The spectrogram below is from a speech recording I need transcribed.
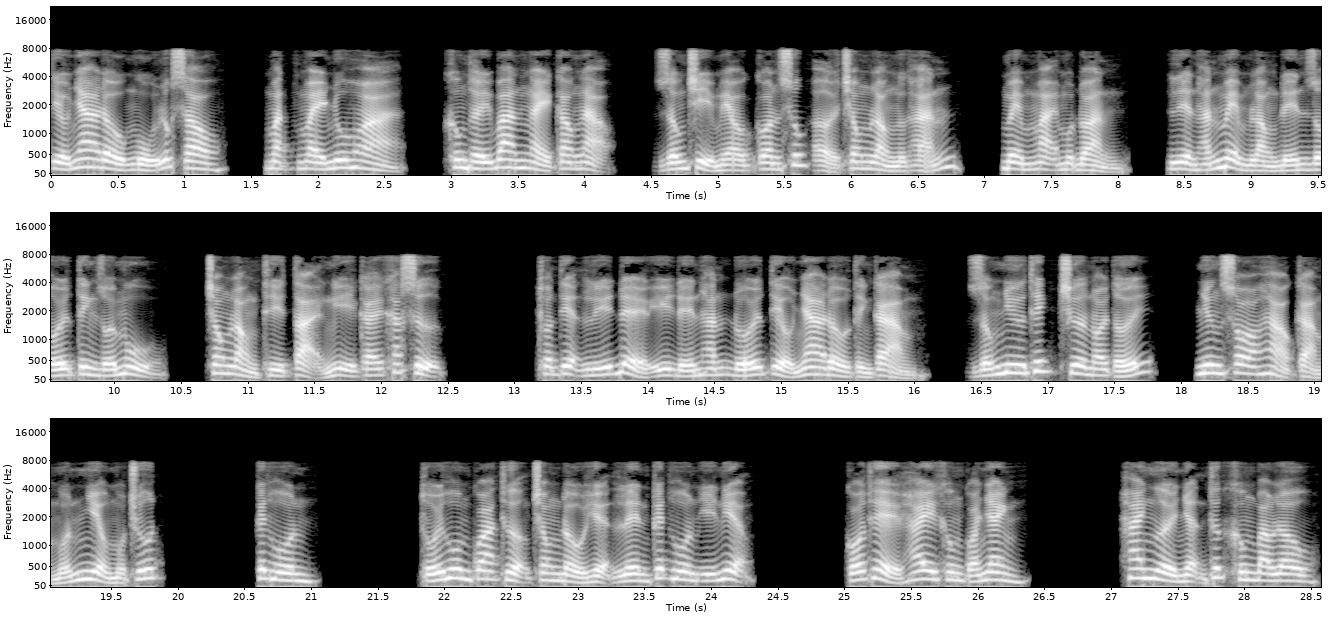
Tiểu nha đầu ngủ lúc sau, mặt mày nhu hòa, không thấy ban ngày cao ngạo, giống chỉ mèo con xúc ở trong lòng ngực hắn, mềm mại một đoàn, liền hắn mềm lòng đến rối tinh rối mù, trong lòng thì tại nghĩ cái khác sự. Thuận tiện lý để ý đến hắn đối tiểu nha đầu tình cảm, giống như thích chưa nói tới, nhưng so hảo cảm muốn nhiều một chút. Kết hôn. Tối hôm qua thượng trong đầu hiện lên kết hôn ý niệm. Có thể hay không quá nhanh. Hai người nhận thức không bao lâu,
